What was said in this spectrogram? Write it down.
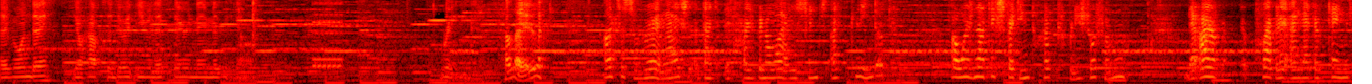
Maybe one day you'll have to do it even if their name isn't yellow. Ring. Hello. I just realized that it has been a while since I cleaned up. I was not expecting to have company so soon. There are probably a lot of things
